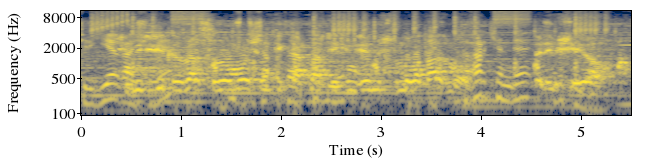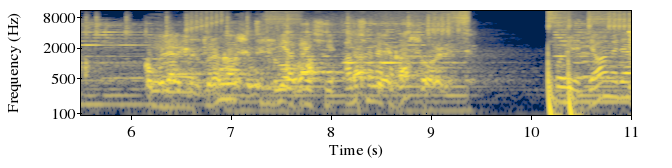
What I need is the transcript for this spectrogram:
Trigger Şimdiki kayışı kızlar slow motion tiktaklar çekince Müslüm Baba tarz mı? takarken de Öyle bir şey yok. Popüler kültüre karşı Müslüm Trigger Baba, kayışı alışana kadar karşı öyle. böyle devam eder.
